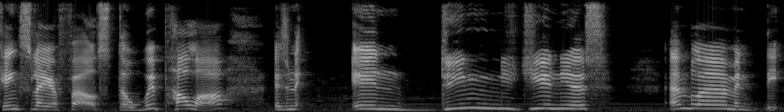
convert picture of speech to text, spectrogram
Kingslayer files. The Wiphala is an indigenous emblem in the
